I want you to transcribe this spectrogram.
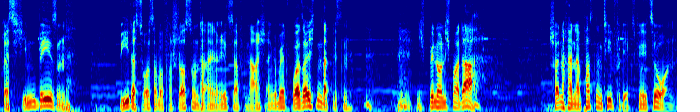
fress ich ihnen Besen. Wie? Das Tor ist aber verschlossen und hat eine rätselhafte Nachricht angewählt. Woher soll ich denn das wissen? Ich bin noch nicht mal da. Scheint nach einer passenden Titel für die Expedition.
